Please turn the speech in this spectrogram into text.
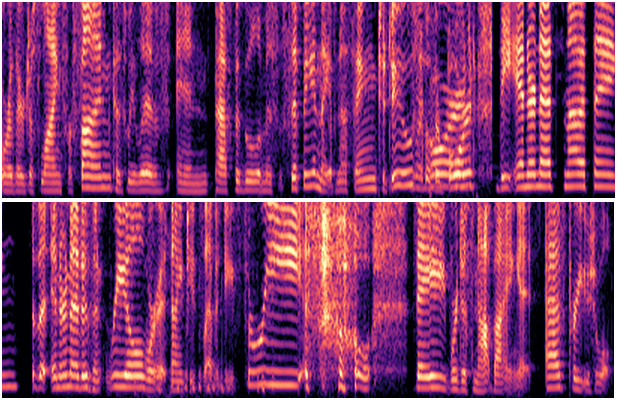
or they're just lying for fun because we live in Pascagoula, Mississippi, and they have nothing to do, so they're bored. The internet's not a thing. The internet isn't real. We're at 1973, so they were just not buying it, as per usual.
